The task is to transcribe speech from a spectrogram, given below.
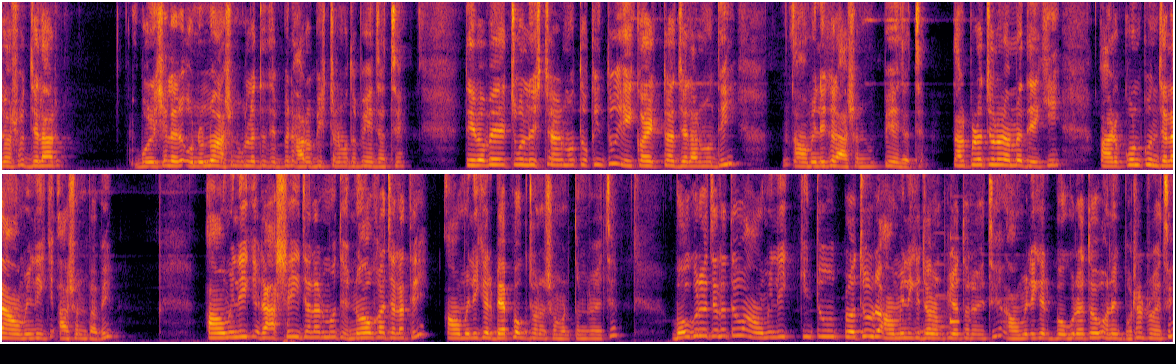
যশোর জেলার, বরিশালের অন্যান্য আসনগুলোতে দেখবেন আরও বিশটার মতো পেয়ে যাচ্ছে। তো এইভাবে চল্লিশটার মতো কিন্তু এই কয়েকটা জেলার মধ্যেই আওয়ামী লীগের আসন পেয়ে যাচ্ছে। তারপরে চলুন আমরা দেখি আর কোন কোন জেলায় আওয়ামী লীগ আসন পাবে। আওয়ামী লীগ রাজশাহী জেলার মধ্যে নওগাঁ জেলাতে আওয়ামী লীগের ব্যাপক জনসমর্থন রয়েছে। বগুড়া জেলাতেও আওয়ামী লীগ কিন্তু প্রচুর আওয়ামী লীগের জনপ্রিয়তা রয়েছে। আওয়ামী লীগের বগুড়াতেও অনেক ভোটার রয়েছে।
